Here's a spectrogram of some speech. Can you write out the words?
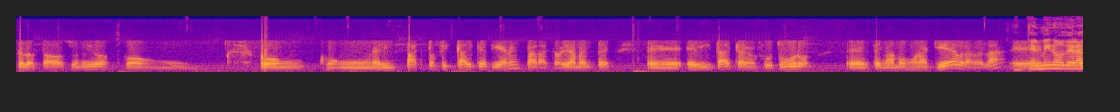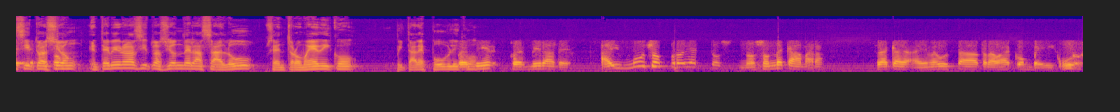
de los Estados Unidos con, con, el impacto fiscal que tienen para que obviamente eh, evitar que en el futuro eh, tengamos una quiebra, ¿verdad? En eh, términos de la eh, situación, en términos de la situación de la salud, centro médico, hospitales públicos. Pues, pues mírate, hay muchos proyectos, no son de cámara, o sea que a mí me gusta trabajar con vehículos.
